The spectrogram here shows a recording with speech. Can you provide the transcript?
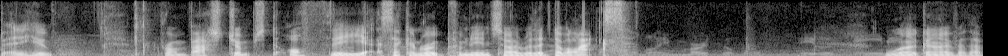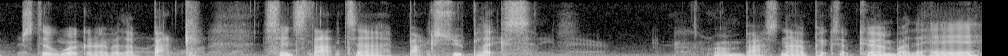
but anywho, Ron Bass jumps off the second rope from the inside with a double axe. Working over the, still working over the back since that uh, back suplex. Ron Bass now picks up Kern by the hair.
